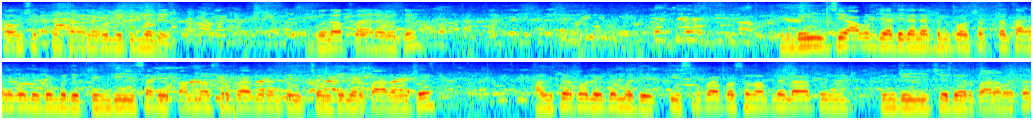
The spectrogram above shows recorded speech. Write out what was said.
पाहू शकता चांगल्या क्वालिटीमध्ये गुलाब पाहायला मिळते पिंडीची आवक या ठिकाणी आपण पाहू शकता चांगल्या क्वालिटीमध्ये पिंडी साडी पन्नास रुपयापर्यंत उच्चांचे दर पाहायला मिळते हलक्या क्वालिटीमध्ये तीस रुपयापासून आपल्याला पिं पिंडीचे दर पाहायला मिळतात.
